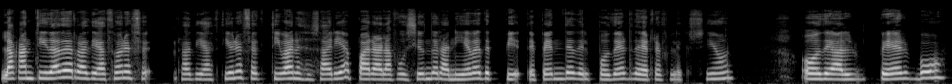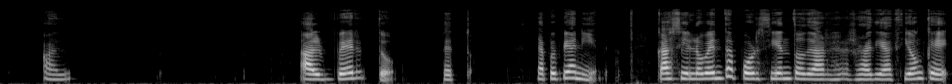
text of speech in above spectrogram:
La cantidad de radiación, radiación efectiva necesaria para la fusión de la nieve depende del poder de reflexión o de Alberto al, Alberto, la propia nieve. Casi el 90% de la radiación que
